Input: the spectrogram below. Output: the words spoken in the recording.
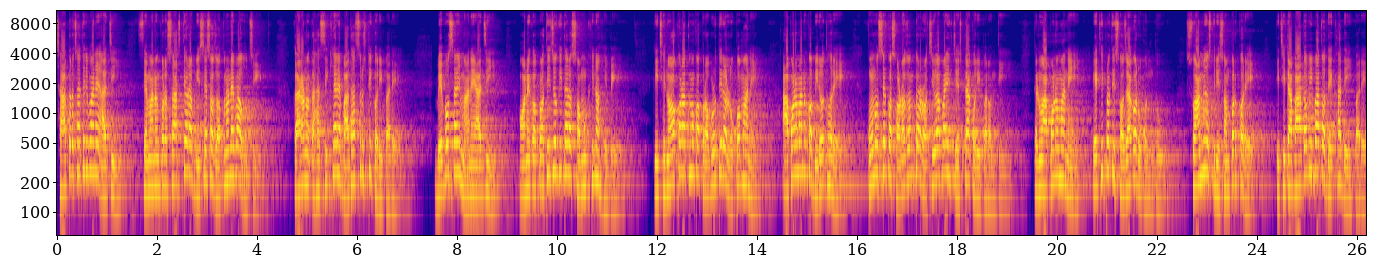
ଛାତ୍ରଛାତ୍ରୀମାନେ ଆଜି ସେମାନଙ୍କର ସ୍ୱାସ୍ଥ୍ୟର ବିଶେଷ ଯତ୍ନ ନେବା ଉଚିତ କାରଣ ତାହା ଶିକ୍ଷାରେ ବାଧା ସୃଷ୍ଟି କରିପାରେ। ବ୍ୟବସାୟୀମାନେ ଆଜି ଅନେକ ପ୍ରତିଯୋଗିତାର ସମ୍ମୁଖୀନ ହେବେ। କିଛି ନକାରାତ୍ମକ ପ୍ରବୃତ୍ତିର ଲୋକମାନେ ଆପଣମାନଙ୍କ ବିରୋଧରେ କୌଣସି ଏକ ଷଡ଼ଯନ୍ତ୍ର ରଚିବା ପାଇଁ ଚେଷ୍ଟା କରିପାରନ୍ତି। ତେଣୁ ଆପଣମାନେ ଏଥିପ୍ରତି ସଜାଗ ରୁହନ୍ତୁ। ସ୍ୱାମୀ ଓ ସ୍ତ୍ରୀ ସମ୍ପର୍କରେ କିଛିଟା ବାଦବିବାଦ ଦେଖା ଦେଇପାରେ।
